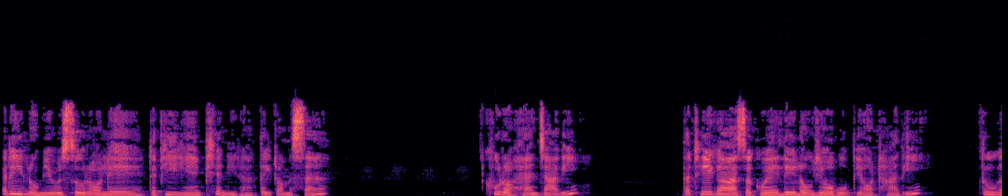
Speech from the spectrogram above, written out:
အဲ့ဒီလိုမျိုးဆိုတော့လေတပြည့်ရင်ဖြစ်နေတာတိတ်တော့မဆန်ခုတော့ဟန်ကြပြီတထေးကစကွဲလေးလုံးရောဖို့ပြောထားသည် သူက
